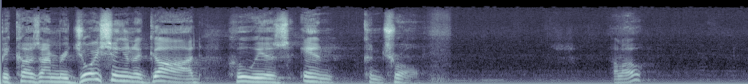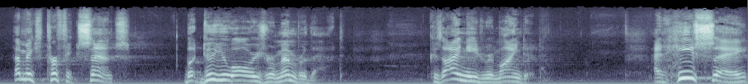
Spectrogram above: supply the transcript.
because I'm rejoicing in a God who is in control. Hello? That makes perfect sense, but do you always remember that? Because I need reminded. And he's saying,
